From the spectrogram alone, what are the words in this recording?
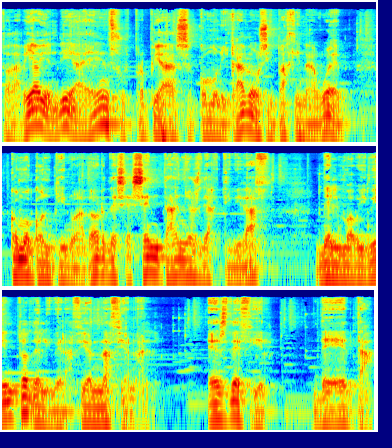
todavía hoy en día ¿eh? en sus propios comunicados y página web, como continuador de 60 años de actividad del Movimiento de Liberación Nacional, es decir, de ETA.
